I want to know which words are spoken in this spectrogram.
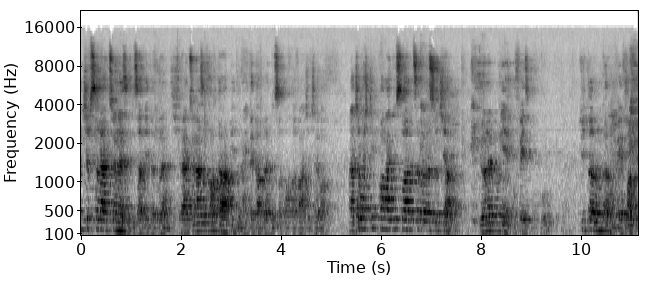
încep să reacționeze vis-a-vis -vis de brand și reacționează foarte rapid înainte ca brandul să poată face ceva. În același timp am mai dus la rețelele sociale. E o nebunie cu Facebook-ul. Twitter-ul încă nu, că e foarte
